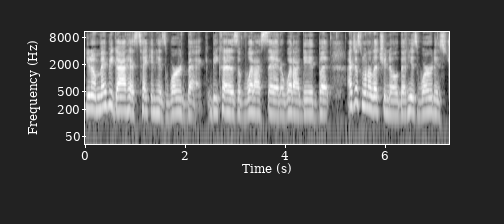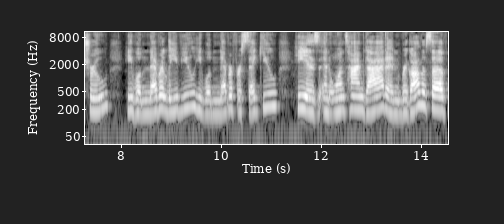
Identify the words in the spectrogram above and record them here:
you know, maybe God has taken his word back because of what I said or what I did. But I just want to let you know that his word is true. He will never leave you, he will never forsake you. He is an on time God. And regardless of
